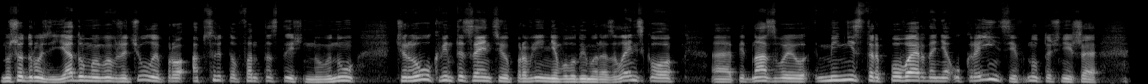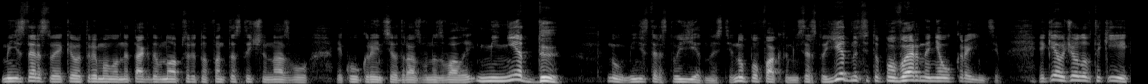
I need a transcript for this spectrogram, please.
Ну що, друзі, я думаю, ви вже чули про абсолютно фантастичну новину, чергову квінтесенцію правління Володимира Зеленського е, під назвою Міністр повернення українців. Ну точніше, міністерство, яке отримало не так давно абсолютно фантастичну назву, яку українці одразу назвали Мінєд. Ну, Міністерство єдності. Ну, по факту, Міністерство єдності то повернення українців, яке очолив такий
